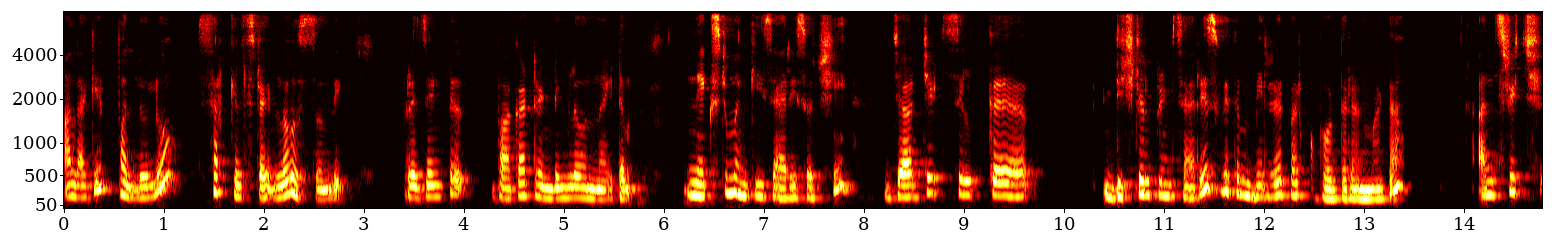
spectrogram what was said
అలాగే పళ్ళులో సర్కిల్ స్టైల్లో వస్తుంది. ప్రజెంట్ బాగా ట్రెండింగ్లో ఉన్న ఐటమ్ నెక్స్ట్ మనకి ఈ శారీస్ వచ్చి georgette silk digital print saris with mirror work border అనమాట unstitch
